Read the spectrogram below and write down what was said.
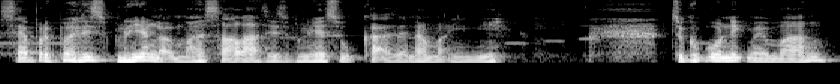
Saya pribadi sebenarnya nggak masalah sih, sebenarnya suka saya nama ini. Cukup unik memang.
